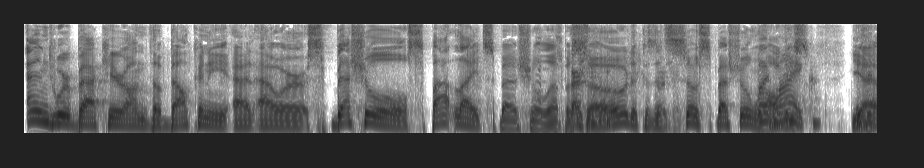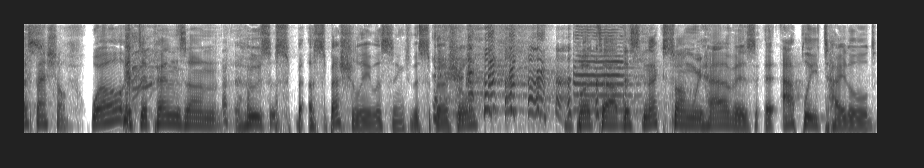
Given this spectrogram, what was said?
And we're back here on the balcony at our special spotlight special episode because it's so special when But all Mike, these. is it Yes. special? Well, it depends on who's spe- especially listening to the special. but uh, this next song we have is aptly titled,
